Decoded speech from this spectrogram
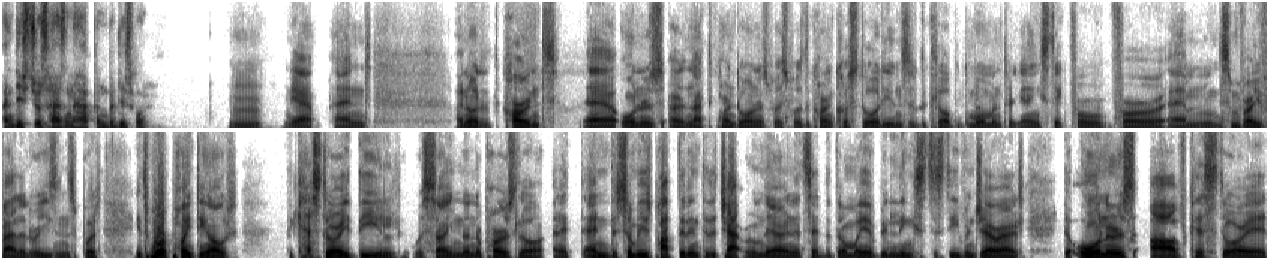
and this just hasn't happened with this one mm, yeah and i know that the current uh, owners are not the current owners but i suppose the current custodians of the club at the moment are getting stick for for um, some very valid reasons but it's worth pointing out the Castore deal was signed under Purslow, and it and somebody's popped it into the chat room there, and it said that there may have been links to Steven Gerrard, the owners of Castore,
